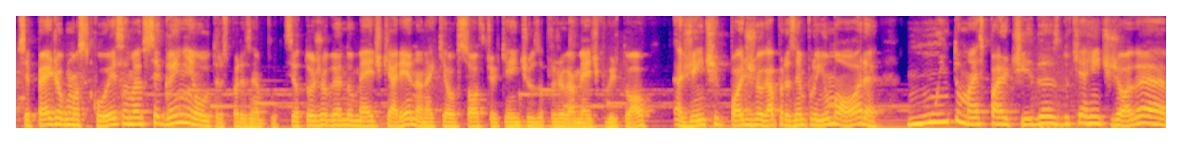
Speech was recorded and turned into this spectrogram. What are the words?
você perde algumas coisas, mas você ganha em outras, por exemplo. Se eu tô jogando Magic Arena, né, que é o software que a gente usa para jogar Magic virtual, a gente pode jogar, por exemplo, em uma hora, muito mais partidas do que a gente joga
